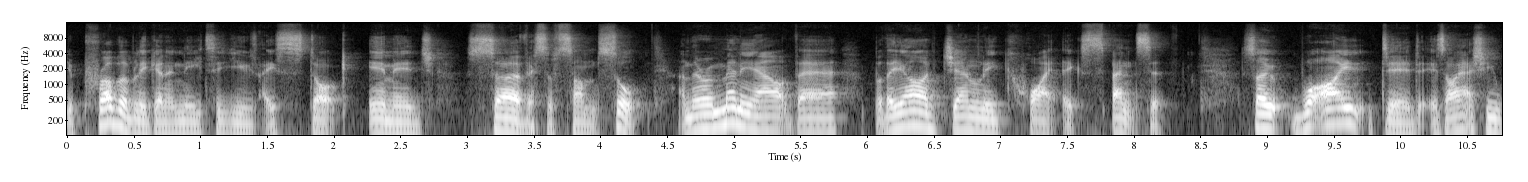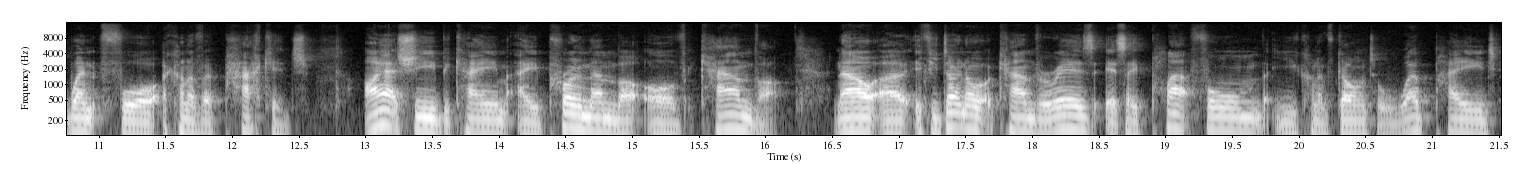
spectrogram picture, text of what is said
you're probably going to need to use a stock image service of some sort. And there are many out there, but they are generally quite expensive. So what I did is I actually went for a kind of a package. I actually became a pro member of Canva. Now, uh, if you don't know what Canva is, it's a platform that you kind of go onto a web page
